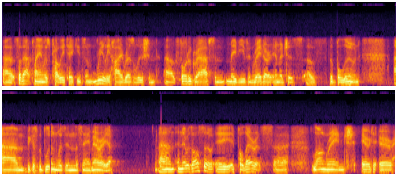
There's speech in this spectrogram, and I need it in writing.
Uh, so that plane was probably taking some really high resolution uh, photographs and maybe even radar images of the balloon um, because the balloon was in the same area. Um, and there was also a, a Polaris uh, long range air to air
